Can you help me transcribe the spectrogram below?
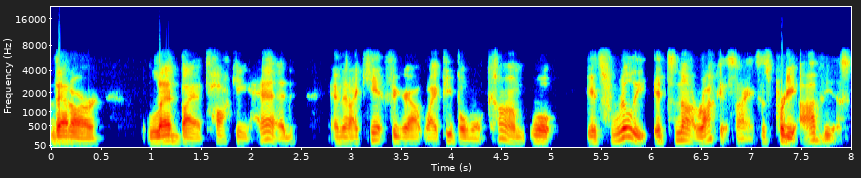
that are led by a talking head and then i can't figure out why people won't come well it's really it's not rocket science it's pretty obvious.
